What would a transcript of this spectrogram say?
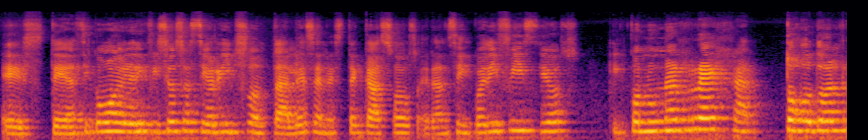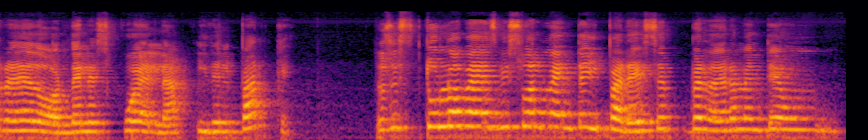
este, así como edificios así horizontales, en este caso eran cinco edificios, y con una reja todo alrededor de la escuela y del parque. Entonces tú lo ves visualmente y parece verdaderamente un,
